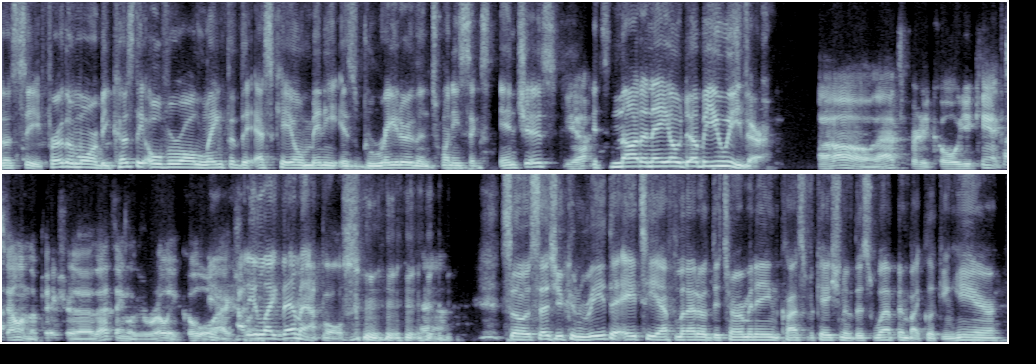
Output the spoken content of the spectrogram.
us see. Furthermore, because the overall length of the SKO Mini is greater than 26 inches, Yeah. it's not an AOW either. Oh, that's pretty cool. You can't tell in the picture though. That thing looks really cool. Yeah, actually. How do you like them apples? Yeah. So it says you can read the ATF letter determining classification of this weapon by clicking here.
